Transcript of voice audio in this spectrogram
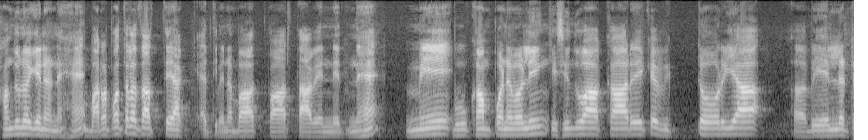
හඳුනගෙන නැහැ බරපතල තත්ත්වයක් ඇති වෙන බවත් වාර්තා වෙන්නෙත් නැහැ මේ භූකම්පන වලින් කිසිදු ආකාරයක වික්ටෝරියා වේල්ලට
